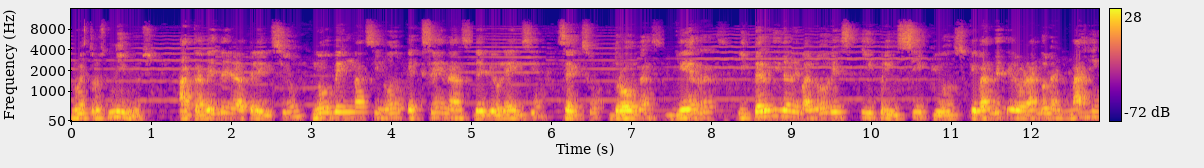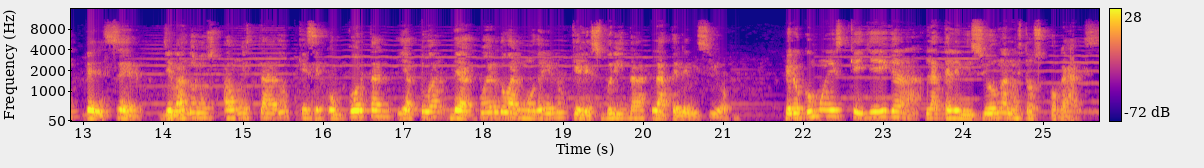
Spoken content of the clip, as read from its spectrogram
Nuestros niños a través de la televisión no ven más sino escenas de violencia, sexo, drogas, guerras y pérdida de valores y principios que van deteriorando la imagen del ser, llevándolos a un estado que se comportan y actúan de acuerdo al modelo que les brinda la televisión. Pero ¿cómo es que llega la televisión a nuestros hogares?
